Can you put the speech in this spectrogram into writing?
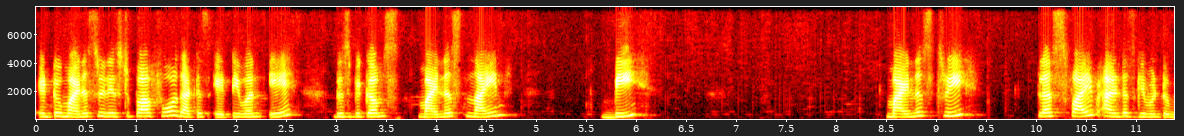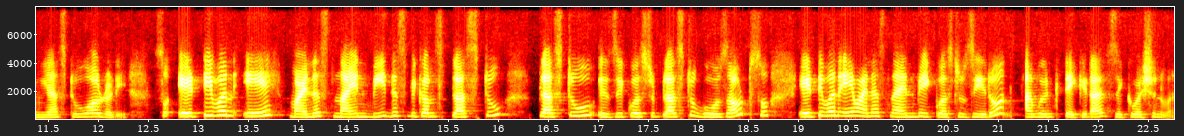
into minus 3 raised to power 4, that is 81a. This becomes minus 9b minus 3 plus 5 and it is given to me as 2 already. So 81a minus 9b, this becomes plus 2. Plus 2 is equals to plus 2 goes out. So 81a minus 9b equals to 0. I'm going to take it as equation 1.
